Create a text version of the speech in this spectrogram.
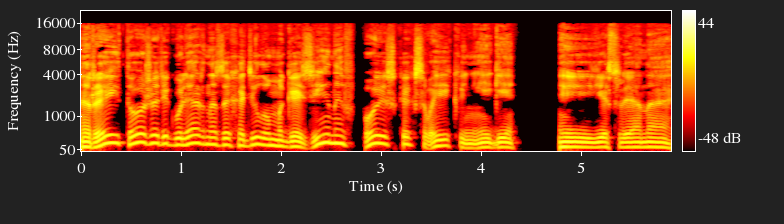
Рэй тоже регулярно заходил в магазины в поисках своей книги, и если она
